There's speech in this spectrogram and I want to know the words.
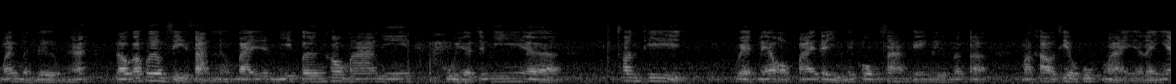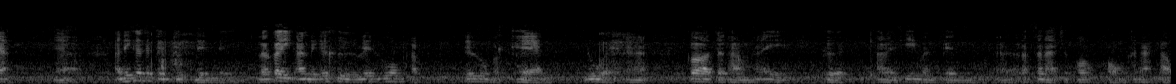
ไว้เหมือนเดิมนะเราก็เพิ่มสีสันของใบมีเปิงเข้ามามีขุยอาจจะมีท่อนที่แหวกแนวออกไปแต่อยู่ในโครงสร้างเพลงเดิมแล้วก็มาเข้าเที่ยวคุกใหม่อะไรเงี้ยอ่าอันนี้ก็จะเป็นจุดเด่นหนึ่งแล้วก็อีกอันหนึ่งก็คือเล่นร่วมกับเล่นร่วมกับแคนด้วยนะฮะก็จะทำให้เกิดอะไรที่มันเป็นลักษณะเฉพาะของคณะเรา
